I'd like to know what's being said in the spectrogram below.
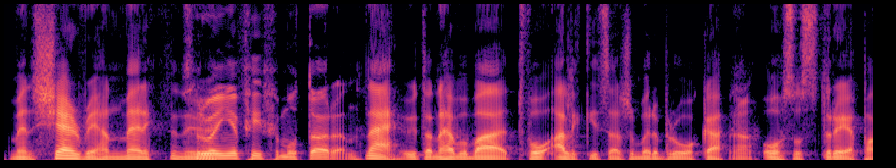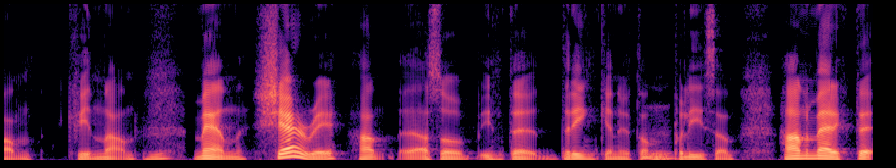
Men Sherry han märkte nu... Så det var ingen fiffel mot dörren? Nej, utan det här var bara två alkisar som började bråka Ja. och så ströp han kvinnan. Men Sherry, han, alltså inte drinken utan polisen, han märkte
